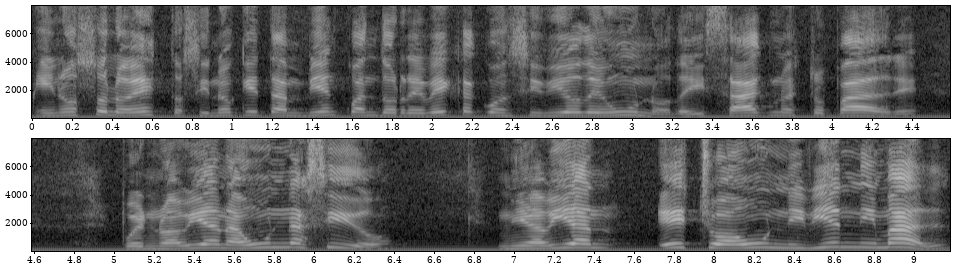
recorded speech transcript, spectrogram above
Y no solo esto, sino que también cuando Rebeca concibió de uno, de Isaac nuestro padre, pues no habían aún nacido, ni habían hecho aún ni bien ni mal,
